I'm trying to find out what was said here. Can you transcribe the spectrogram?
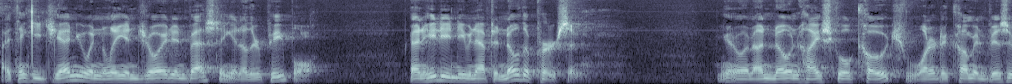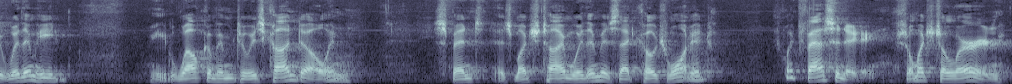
I think he genuinely enjoyed investing in other people. And he didn't even have to know the person. You know, an unknown high school coach wanted to come and visit with him. He'd, he'd welcome him to his condo and spend as much time with him as that coach wanted. It's quite fascinating. So much to learn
